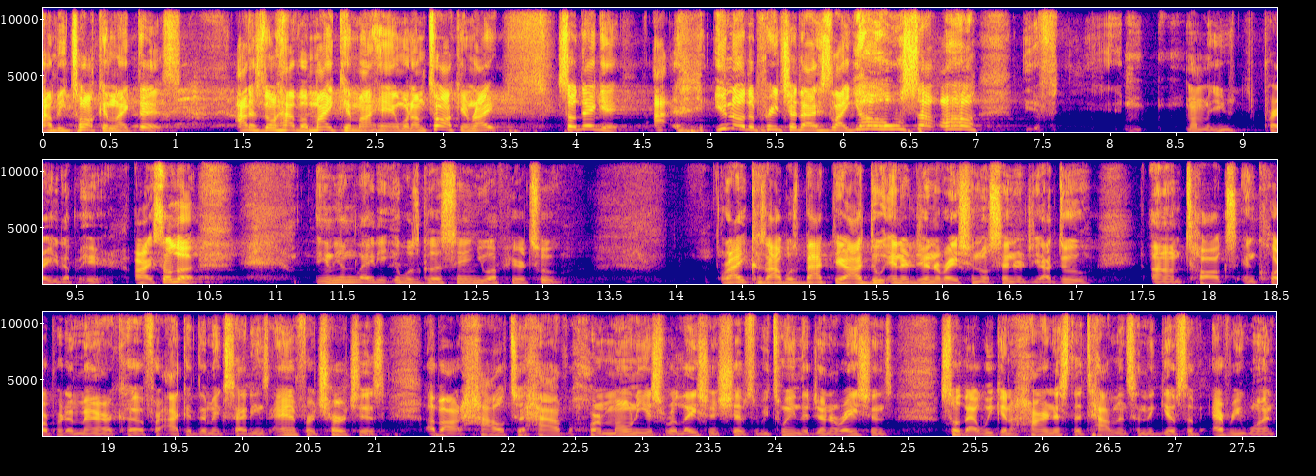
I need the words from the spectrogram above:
I'll be talking like this. I just don't have a mic in my hand when I'm talking, right? So dig it. I, you know the preacher that is like, yo, what's up? Oh, Mama, you prayed up here. All right, so look, and young lady, it was good seeing you up here too. Right? Because I was back there. I do intergenerational synergy. I do um, talks in corporate America for academic settings and for churches about how to have harmonious relationships between the generations so that we can harness the talents and the gifts of everyone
